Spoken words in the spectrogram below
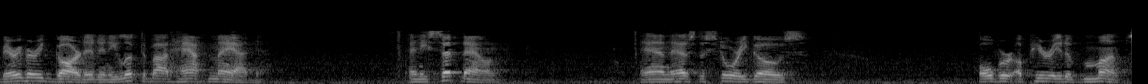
very, very guarded, and he looked about half mad. And he sat down, and as the story goes, over a period of months,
